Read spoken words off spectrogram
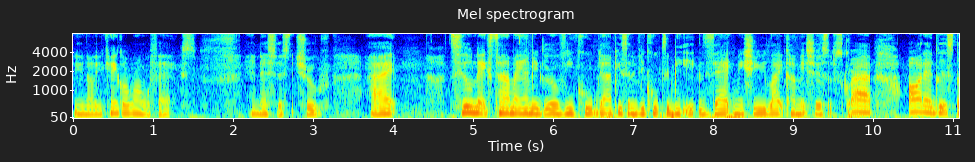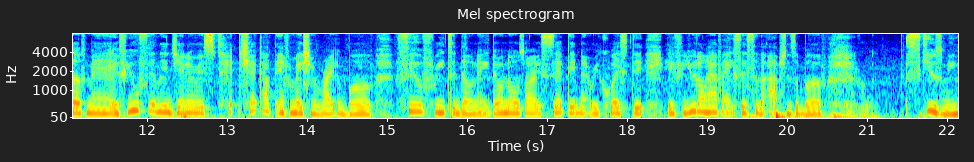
you know, you can't go wrong with facts. And that's just the truth. All right. Till next time, I am your girl V Coop, down piece and V Coop to be exact. Make sure you like, comment, share, subscribe, all that good stuff, man. If you feeling generous, check out the information right above. Feel free to donate. Donos are accepted, not requested. If you don't have access to the options above, excuse me,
